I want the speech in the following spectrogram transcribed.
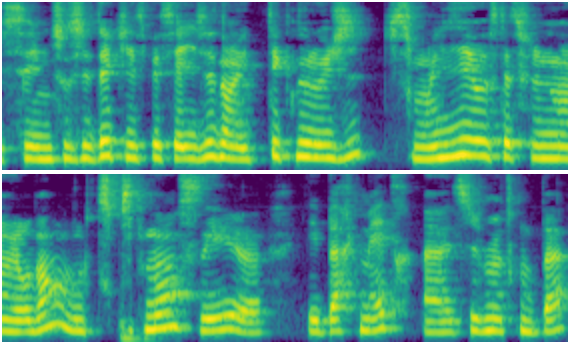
c'est une société qui est spécialisée dans les technologies qui sont liées au stationnement urbain. Donc typiquement, c'est euh, les parcs-mètres, euh, si je me trompe pas,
